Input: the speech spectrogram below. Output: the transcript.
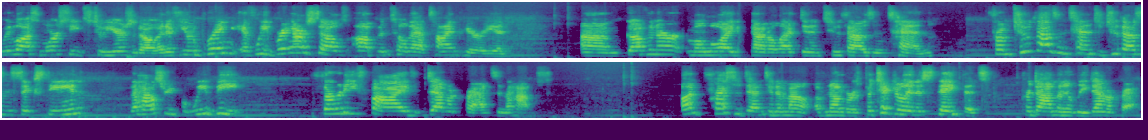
we lost more seats two years ago. And if you bring, if we bring ourselves up until that time period, um, Governor Malloy got elected in 2010. From 2010 to 2016, the House we beat 35 Democrats in the House. unprecedented amount of numbers, particularly in a state that's predominantly Democrat.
